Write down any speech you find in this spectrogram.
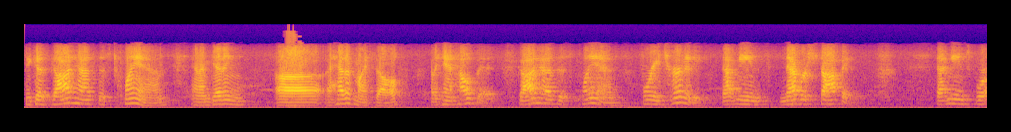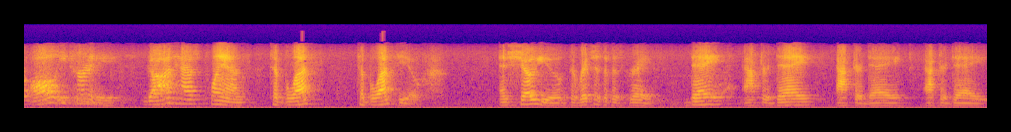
Because God has this plan, and I'm getting uh, ahead of myself, but I can't help it. God has this plan for eternity. That means never stopping. That means for all eternity, God has plans to bless to bless you and show you the riches of his grace day after day after day after day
